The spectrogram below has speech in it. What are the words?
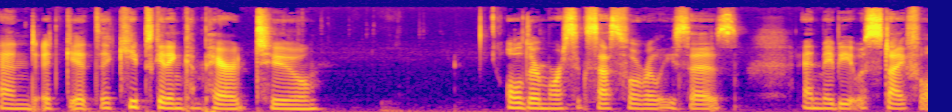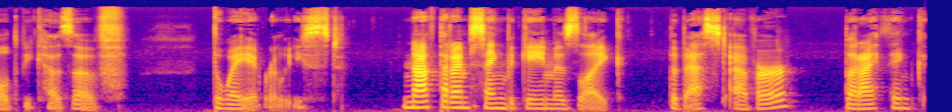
and it gets it keeps getting compared to older, more successful releases, and maybe it was stifled because of the way it released. Not that I'm saying the game is like the best ever, but I think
